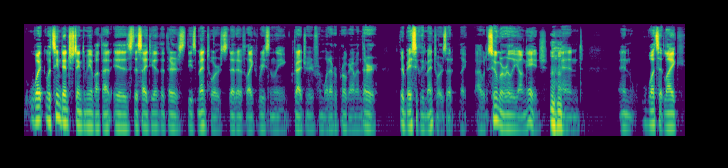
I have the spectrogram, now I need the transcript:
what what seemed interesting to me about that is this idea that there's these mentors that have like recently graduated from whatever program, and they're they're basically mentors at like I would assume a really young age, and and what's it like?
